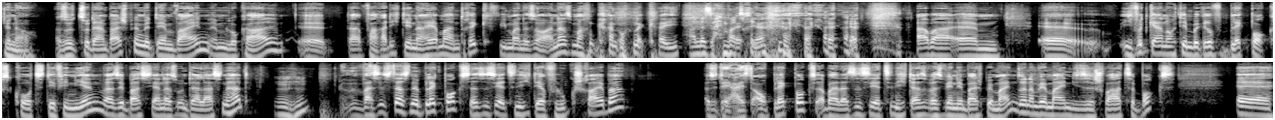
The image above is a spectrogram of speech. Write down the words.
Genau. Also zu deinem Beispiel mit dem Wein im Lokal, äh, da verrate ich dir nachher mal einen Trick, wie man das auch anders machen kann ohne KI. Alles einmal trinken. Ja. Aber ähm, äh, ich würde gerne noch den Begriff Blackbox kurz definieren, weil Sebastian das unterlassen hat. Mhm. Was ist das eine Blackbox? Das ist jetzt nicht der Flugschreiber. Also der heißt auch Blackbox, aber das ist jetzt nicht das, was wir in dem Beispiel meinen, sondern wir meinen diese schwarze Box. Äh,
